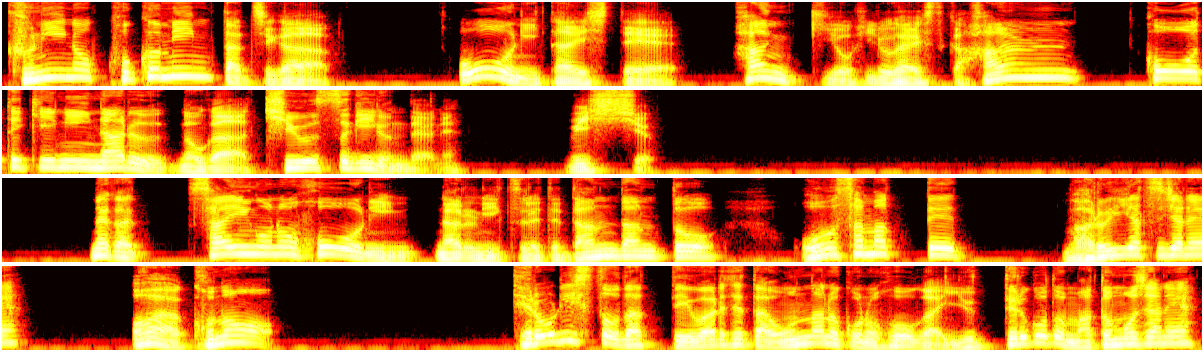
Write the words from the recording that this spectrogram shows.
国の国民たちが王に対して反旗を翻すか、反抗的になるのが急すぎるんだよね。ウィッシュ。なんか最後の方になるにつれてだんだんと王様って悪いやつじゃね？おい、このテロリストだって言われてた女の子の方が言ってることまともじゃね？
